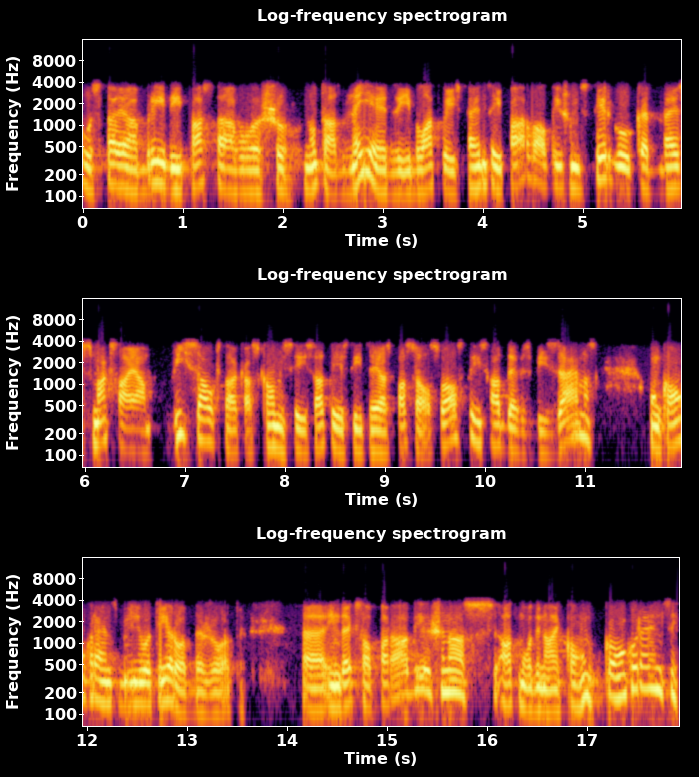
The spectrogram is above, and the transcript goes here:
uz tajā brīdī pastāvošu nu, tādu nejēdzību Latvijas pensiju pārvaldīšanas tirgu, kad mēs maksājām visaugstākās komisijas attīstītajās pasaules valstīs, atdeves bija zemas un konkurence bija ļoti ierobežota. Uh, Indekso parādīšanās atmodināja kon konkurenci,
